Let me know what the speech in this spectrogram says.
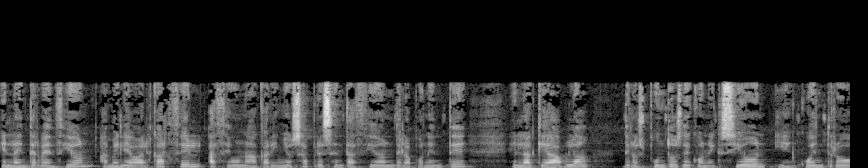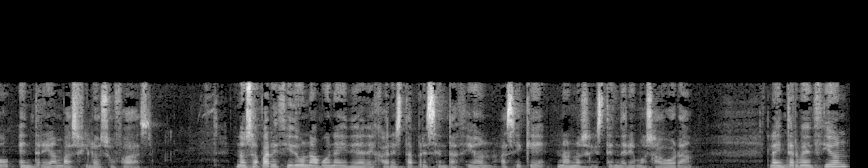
En la intervención, Amelia Valcárcel hace una cariñosa presentación de la ponente en la que habla de los puntos de conexión y encuentro entre ambas filósofas. Nos ha parecido una buena idea dejar esta presentación, así que no nos extenderemos ahora. La intervención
